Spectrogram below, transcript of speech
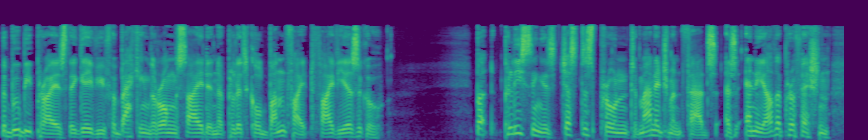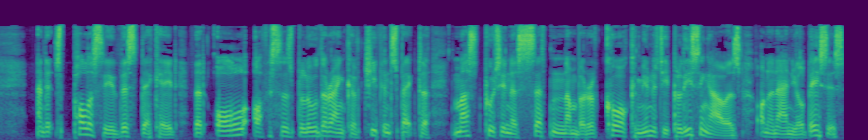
The booby prize they gave you for backing the wrong side in a political bun fight five years ago. But policing is just as prone to management fads as any other profession, and it's policy this decade that all officers below the rank of Chief Inspector must put in a certain number of core community policing hours on an annual basis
